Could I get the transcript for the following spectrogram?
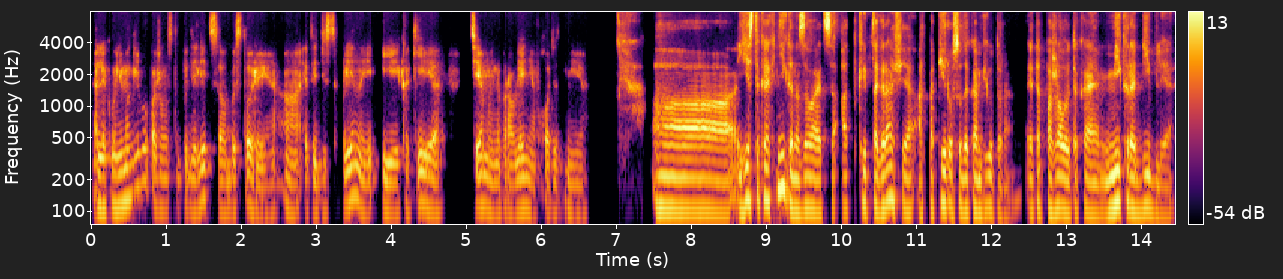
Олег, вы не могли бы, пожалуйста, поделиться об истории а, этой дисциплины и какие темы и направления входят в нее? А, есть такая книга, называется «От криптография от папируса до компьютера». Это, пожалуй, такая микробиблия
